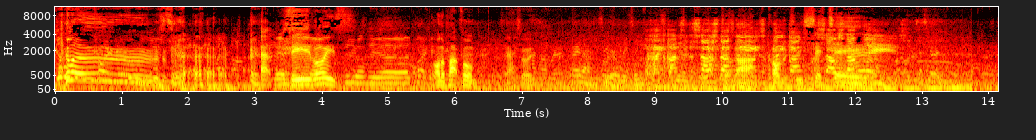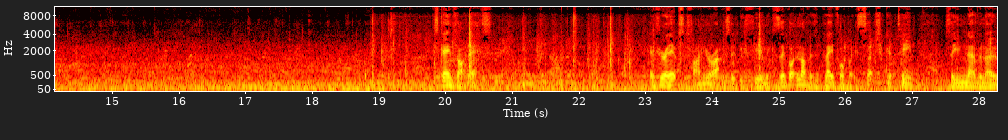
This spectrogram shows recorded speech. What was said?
come on. Uh, See you boys See you on the uh, platform. on the platform. Yeah, so. Ah, Coventry City. It's games like this. If you're an Ipswich fan, you're absolutely fuming because they've got nothing to play for, but it's such a good team. So you never know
